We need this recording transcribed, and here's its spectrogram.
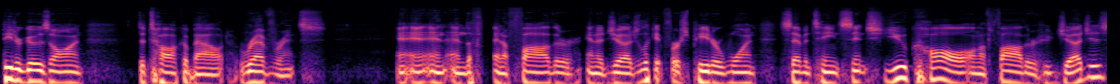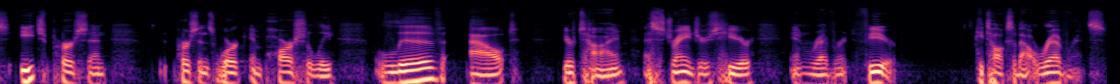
Peter goes on to talk about reverence and, and, and, the, and a father and a judge. Look at 1 Peter 1 17. Since you call on a father who judges each person, person's work impartially, live out your time as strangers here in reverent fear. He talks about reverence.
